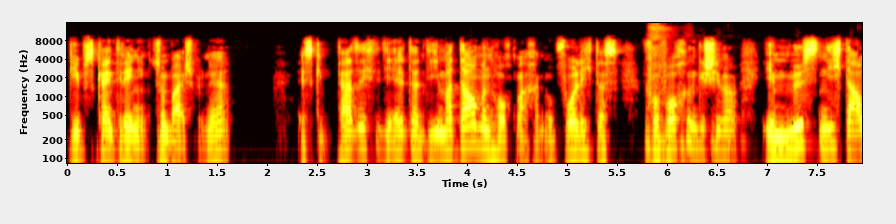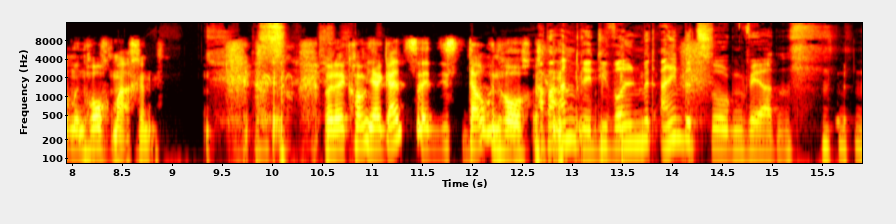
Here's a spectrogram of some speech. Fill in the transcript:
gibt's kein Training, zum Beispiel. Ne? Es gibt tatsächlich die Eltern, die immer Daumen hoch machen, obwohl ich das vor Wochen geschrieben habe. Ihr müsst nicht Daumen hoch machen. Und dann kommen ja ganz Zeit diesen Daumen hoch. Aber André, die wollen mit einbezogen werden.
